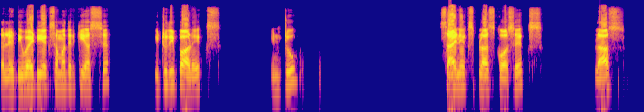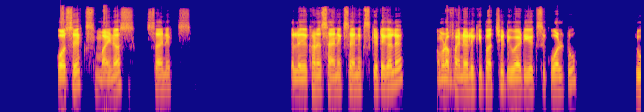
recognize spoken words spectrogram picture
তাহলে ডিওয়াই ডিএক্স আমাদের কি আসছে? E to the power x into sine x plus cos x plus cos x minus sine x তাহলে এখানে সাইন এক্স সাইন এক্স কেটে গেলে আমরা ফাইনালি কি পাচ্ছি? D y d x equal to two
